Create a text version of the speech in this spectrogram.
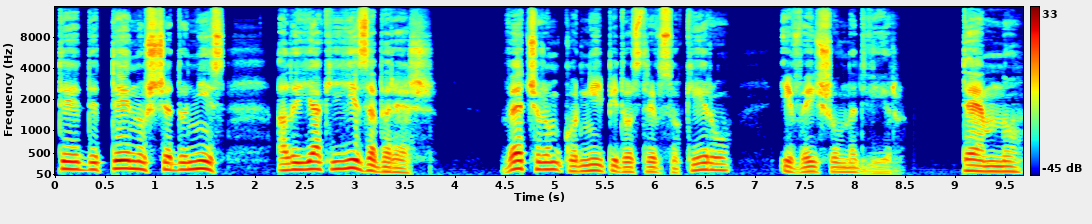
ти дитину ще доніс, але як її забереш? Вечором Корній підострив сокиру і вийшов на двір. Темно.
